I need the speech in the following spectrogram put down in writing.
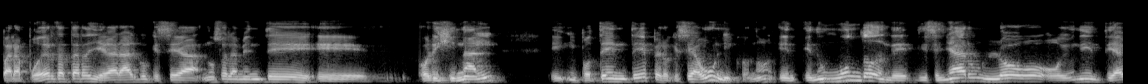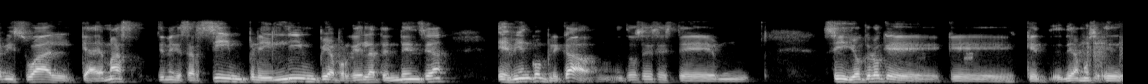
para poder tratar de llegar a algo que sea no solamente eh, original y potente, pero que sea único, ¿no? En, un mundo donde diseñar un logo o una identidad visual que además tiene que ser simple y limpia porque es la tendencia, es bien complicado. Entonces, este, sí, yo creo que, digamos, eh,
